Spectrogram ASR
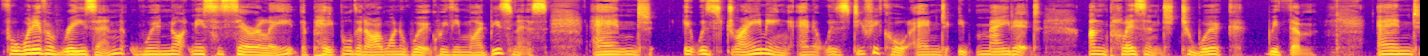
for whatever reason, were not necessarily the people that I want to work with in my business. And it was draining and it was difficult and it made it unpleasant to work with them. And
